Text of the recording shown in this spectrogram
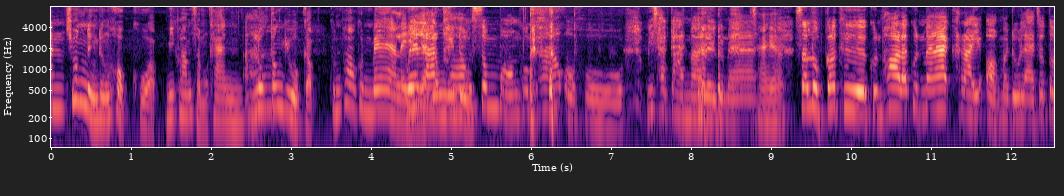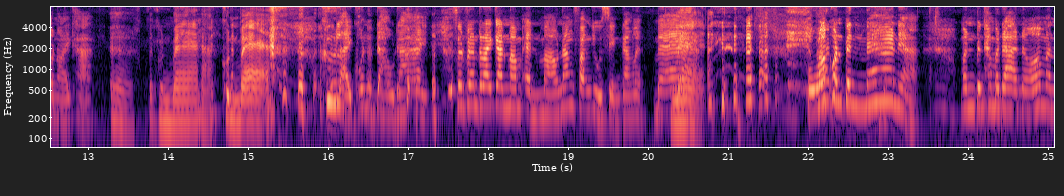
นช่วงหนึ่งถึงหกขวบมีความสำคัญอ่าลูกต้องอยู่กับคุณพ่อคุณแม่อะไรอเวย่างเงี้ลายลงทเรียนอดูงสมองของเขาโอ้โห วิชาการมาเลยคุณแม่ใช่ค่ะสรุปก็คือคุณพ่อและคุณแม่ใครออกมาดูแลเจ้าตัวน้อยคะเออเป็นคุณแม่ค่ะคุณแม่ คือหลายคนเดาได้แฟนๆรายการมัมแอนเมาส์นั่งฟังอยู่เสียงดังเลย แม่แม่เพราะว่าคนเป็นแม่เนี่ย มันเป็นธรรมดาเนอะมัน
